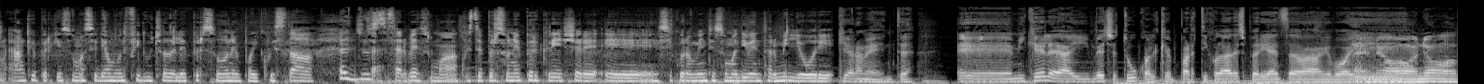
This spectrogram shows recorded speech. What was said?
Eh, Anche perché insomma se diamo fiducia delle persone, poi questa È cioè, serve insomma a queste persone per crescere e sicuramente insomma diventare migliori. Chiaramente. E Michele, hai invece tu qualche particolare esperienza che vuoi... Eh, ne, ho, ne ho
